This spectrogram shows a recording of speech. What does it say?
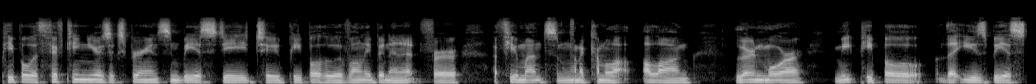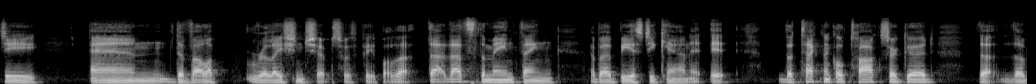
people with 15 years experience in BSD to people who have only been in it for a few months and want to come al- along, learn more, meet people that use BSD and develop relationships with people. That, that that's the main thing about BSD can. It, it the technical talks are good, the the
